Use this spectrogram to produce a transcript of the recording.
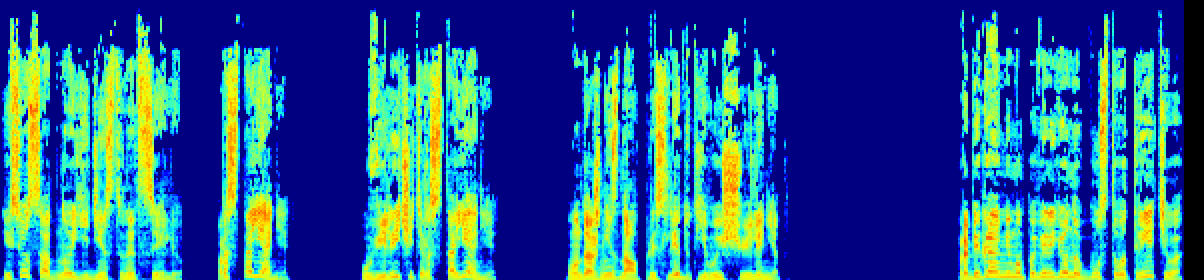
и все с одной единственной целью — расстояние. Увеличить расстояние. Он даже не знал, преследует его еще или нет. Пробегая мимо павильона Густава Третьего,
